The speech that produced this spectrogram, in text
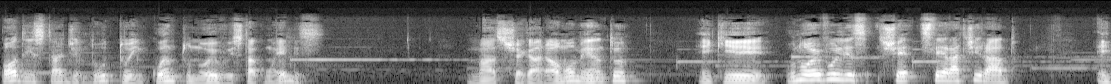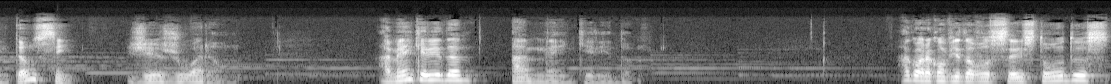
podem estar de luto enquanto o noivo está com eles? Mas chegará o momento em que o noivo lhes será tirado. Então sim, jejuarão. Amém, querida? Amém, querido. Agora convido a vocês todos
